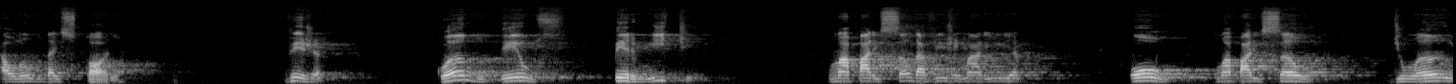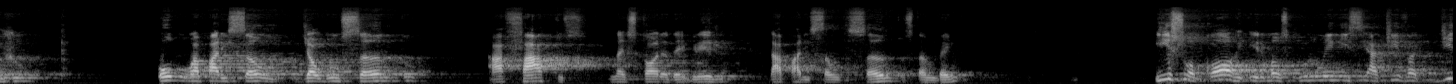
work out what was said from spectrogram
ao longo da história. Veja, quando Deus permite uma aparição da Virgem Maria, ou uma aparição de um anjo, ou aparição de algum santo, há fatos na história da igreja da aparição de santos também. Isso ocorre, irmãos, por uma iniciativa de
